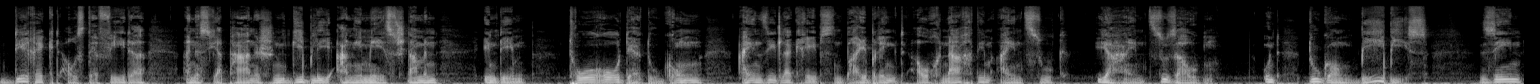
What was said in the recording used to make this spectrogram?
direkt aus der Feder eines japanischen Ghibli-Animes stammen, in dem Toro der Dugong Einsiedlerkrebsen beibringt, auch nach dem Einzug ihr Heim zu saugen. Und Dugong-Babys sehen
